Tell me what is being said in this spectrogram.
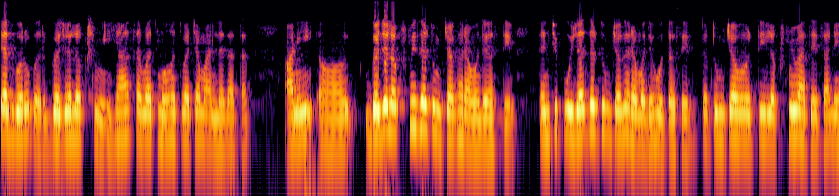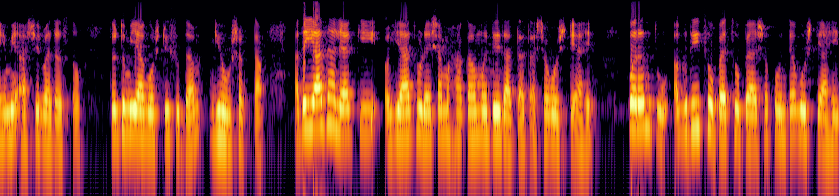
त्याचबरोबर गजलक्ष्मी ह्या सर्वात महत्त्वाच्या मानल्या जातात. आणि गजलक्ष्मी जर तुमच्या घरामध्ये असतील त्यांची पूजा जर तुमच्या घरामध्ये होत असेल तर तुमच्यावरती लक्ष्मी मातेचा नेहमी आशीर्वाद असतो. तर तुम्ही या गोष्टीसुद्धा घेऊ शकता. आता या झाल्या की या थोड्याशा महागामध्ये जातात अशा गोष्टी आहेत. परंतु अगदी सोप्यात सोप्या अशा कोणत्या गोष्टी आहेत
